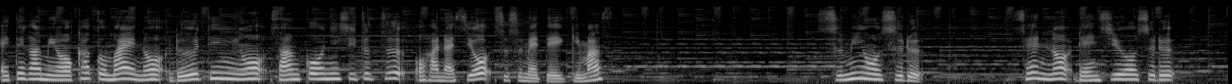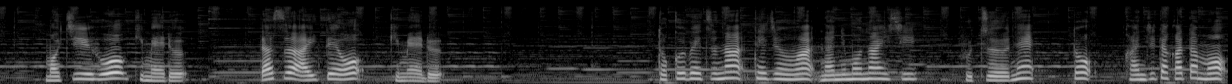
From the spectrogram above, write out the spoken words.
絵手紙を書く前のルーティーンを参考にしつつお話を進めていきます。墨をする。線の練習をする。モチーフを決める。出す相手を決める。特別な手順は何もないし普通ねと感じた方も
